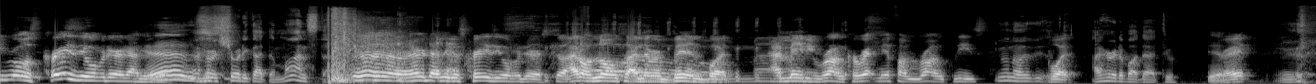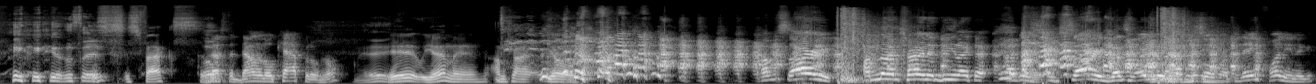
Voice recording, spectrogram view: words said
he rolls crazy over there. That nigga. I heard Shorty got the monster. Yeah, I heard that nigga's crazy over there. Still, I don't know because I've never been, but I may be wrong. Correct me if I'm wrong, please. You know, But I heard about that too. Yeah. right? You know what I'm saying? It's, it's facts. Because that's the download capital, no? Yeah, yeah, man. I'm trying. Yo, I'm sorry. I'm not trying to be like a. I'm, just, I'm sorry. That's why you laughing so much. It ain't funny, nigga.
